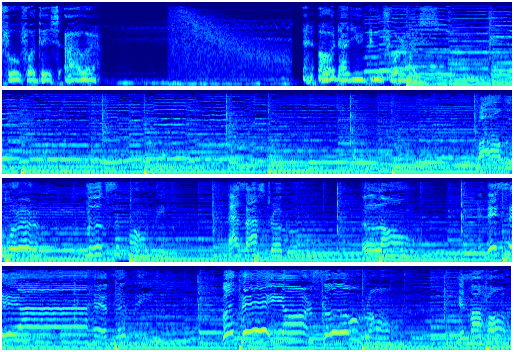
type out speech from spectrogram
grateful for this hour and all that you do for us. While the world looks upon me as I struggle alone, and they say I my heart.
